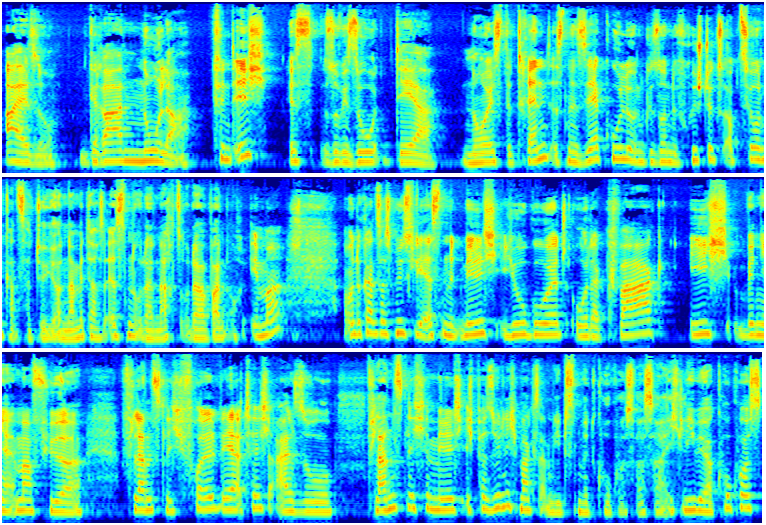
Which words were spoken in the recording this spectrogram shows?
Also, Granola, finde ich, ist sowieso der neueste Trend. Ist eine sehr coole und gesunde Frühstücksoption. Kannst natürlich auch nachmittags essen oder nachts oder wann auch immer. Und du kannst das Müsli essen mit Milch, Joghurt oder Quark. Ich bin ja immer für pflanzlich vollwertig, also pflanzliche Milch. Ich persönlich mag es am liebsten mit Kokoswasser. Ich liebe ja Kokos.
